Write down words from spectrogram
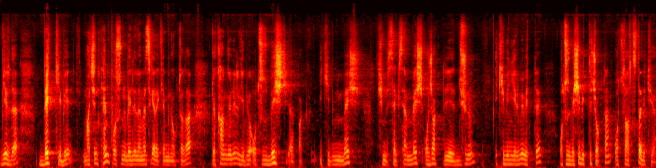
Bir de bek gibi maçın temposunu belirlemesi gereken bir noktada Gökhan Gönül gibi 35 ya bak 2005 şimdi 85 Ocak diye düşünün. 2020 bitti. 35'i bitti çoktan. 36'sı da bitiyor.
